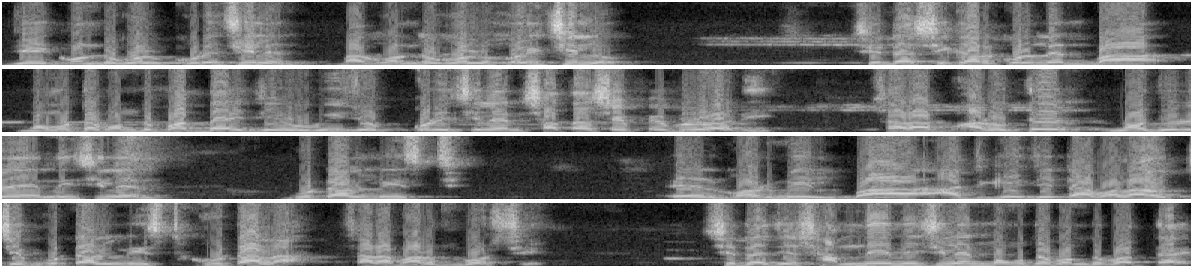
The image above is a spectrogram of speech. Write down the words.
যে গন্ডগোল করেছিলেন বা গন্ডগোল হয়েছিল, সেটা স্বীকার করলেন বা মমতা বন্দ্যোপাধ্যায় যে অভিযোগ করেছিলেন সাতাশে ফেব্রুয়ারি সারা ভারতের নজরে এনেছিলেন ভোটার লিস্ট এর গরমিল বা আজকে যেটা বলা হচ্ছে ভোটার লিস্ট ঘোটালা সারা ভারতবর্ষে। সেটা যে সামনে এনেছিলেন মমতা বন্দ্যোপাধ্যায়,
